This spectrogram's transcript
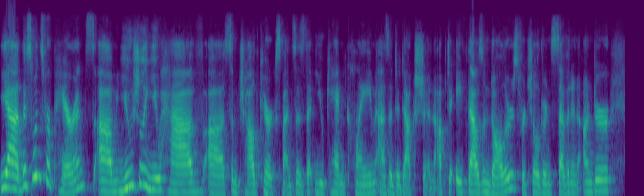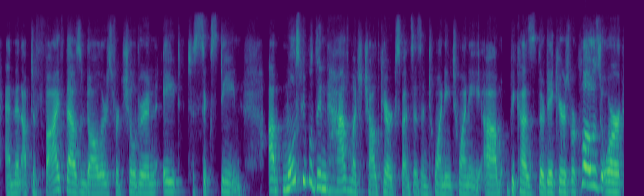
Yeah, this one's for parents. Um, usually, you have uh, some childcare expenses that you can claim as a deduction, up to eight thousand dollars for children seven and under, and then up to five thousand dollars for children eight to sixteen. Um, most people didn't have much childcare expenses in 2020 um, because their daycares were closed or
